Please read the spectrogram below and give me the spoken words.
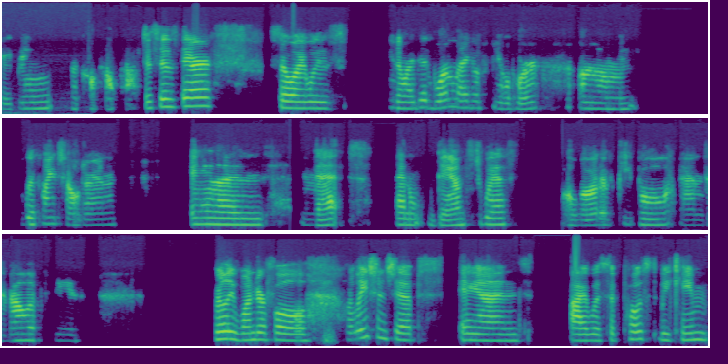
shaping the cultural practices there. So I was, you know, I did one leg of field work um, with my children and met and danced with a lot of people and developed these really wonderful relationships. And I was supposed to, we came,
